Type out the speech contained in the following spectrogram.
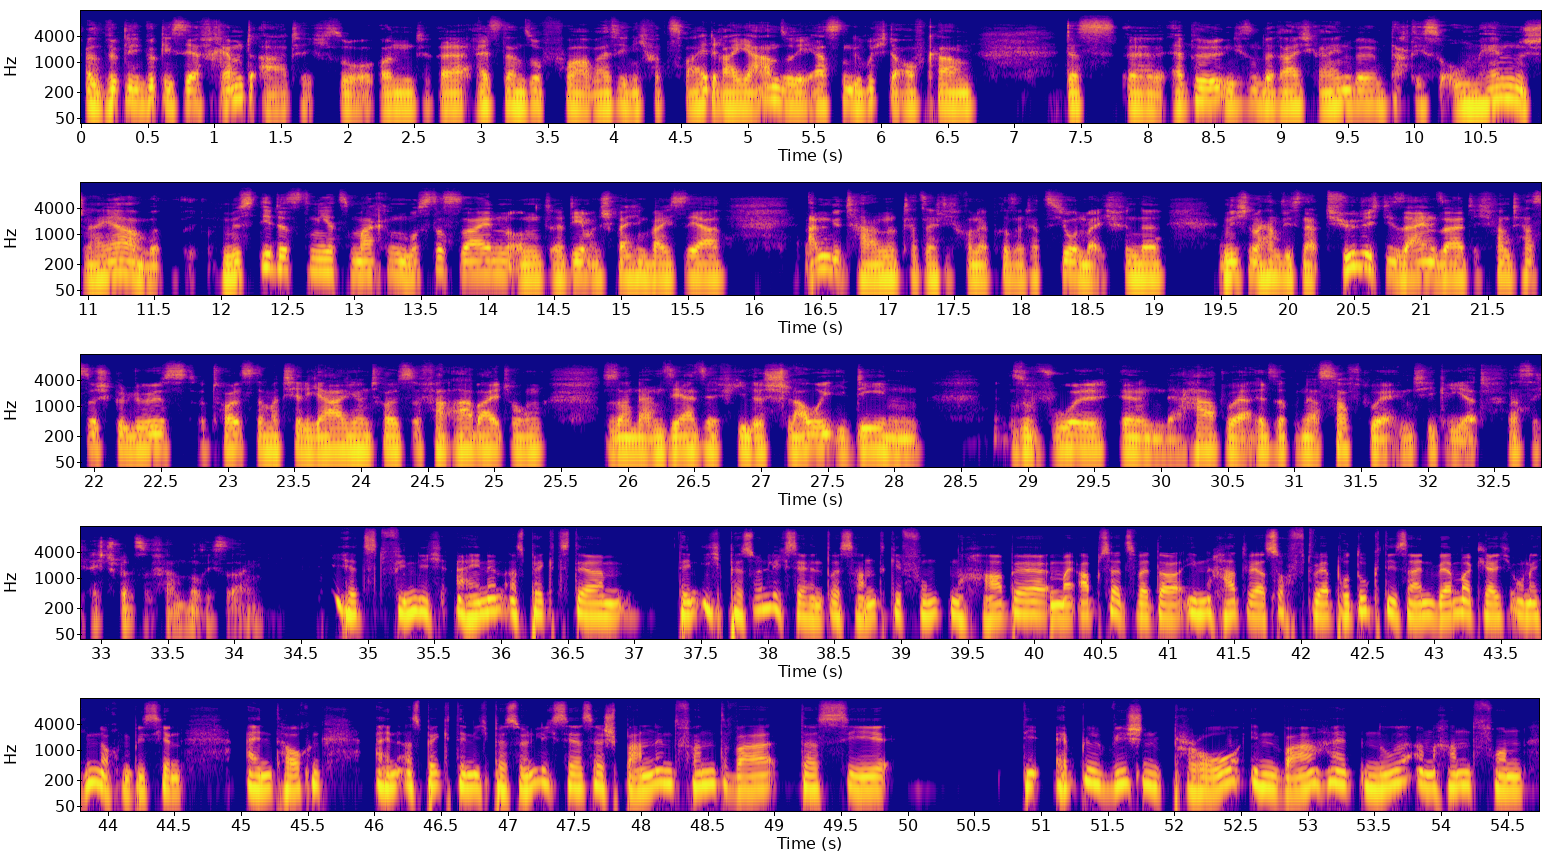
also wirklich, wirklich sehr fremdartig so. Und äh, als dann so vor, weiß ich nicht, vor zwei, drei Jahren so die ersten Gerüchte aufkamen, dass äh, Apple in diesen Bereich rein will, dachte ich so, oh Mensch, naja, müsst ihr das denn jetzt machen? Muss das sein? Und äh, dementsprechend war ich sehr angetan tatsächlich von der Präsentation, weil ich finde, nicht nur haben sie es natürlich designseitig fantastisch gelöst, tollste Materialien, tollste Verarbeitung, sondern sehr, sehr viele schlaue Ideen sowohl in der Hardware als auch in der Software integriert, was ich echt spitze fand, muss ich sagen. Jetzt finde ich einen Aspekt, der den ich persönlich sehr interessant gefunden habe, mal abseits, weil da in Hardware, Software, Produktdesign werden wir gleich ohnehin noch ein bisschen eintauchen. Ein Aspekt, den ich persönlich sehr, sehr spannend fand, war, dass sie die Apple Vision Pro in Wahrheit nur anhand von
